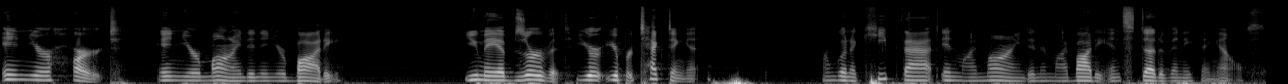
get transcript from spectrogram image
in your heart, in your mind, and in your body. You may observe it. You're, you're protecting it. I'm going to keep that in my mind and in my body instead of anything else.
